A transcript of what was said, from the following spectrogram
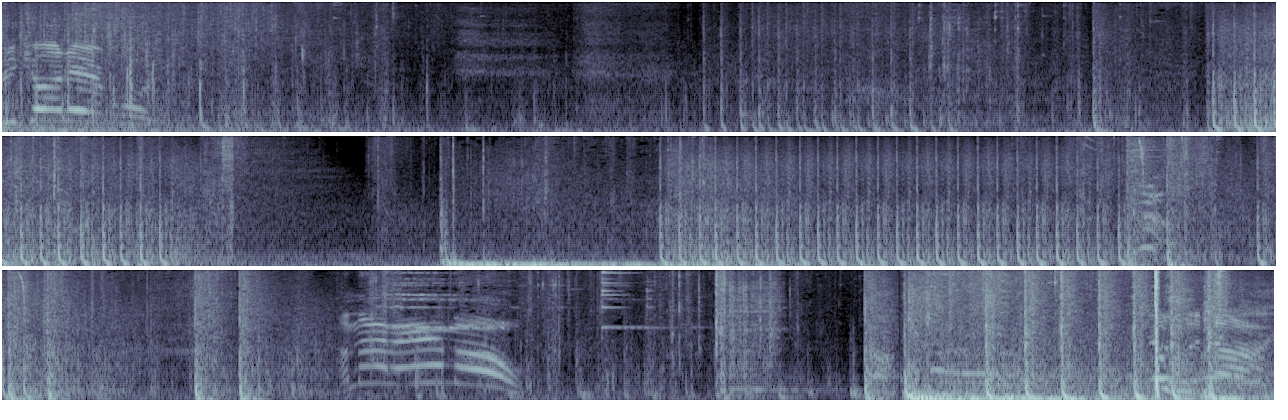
Recon airborne. I'm out of ammo! Kill denied.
